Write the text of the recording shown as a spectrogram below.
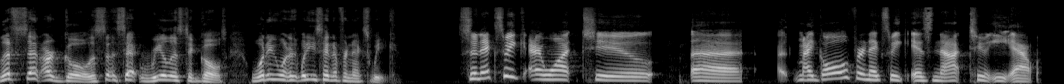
let's set our goals. Let's set realistic goals. What do you want? What are you setting up for next week? So next week, I want to. uh My goal for next week is not to eat out.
